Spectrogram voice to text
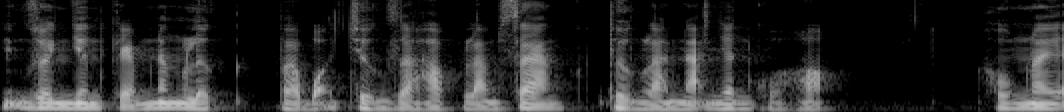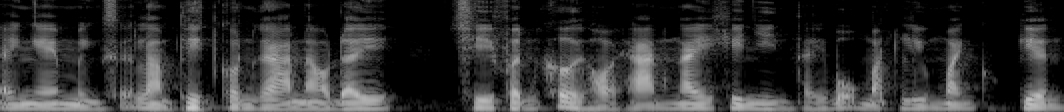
những doanh nhân kém năng lực và bọn trường giả học làm sang thường là nạn nhân của họ. Hôm nay anh em mình sẽ làm thịt con gà nào đây? Chí phấn khởi hỏi han ngay khi nhìn thấy bộ mặt lưu manh của Kiên.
